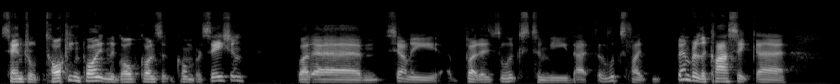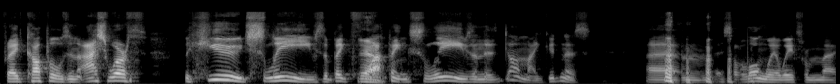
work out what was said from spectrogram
central talking point in the golf conversation. But um, certainly, but it looks to me that it looks like remember the classic uh, Fred Couples and Ashworth, the huge sleeves, the big flapping yeah. sleeves, and the oh my goodness, um, it's a long way away from uh,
